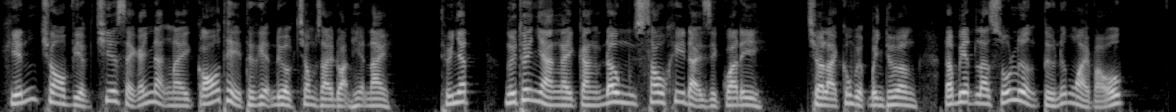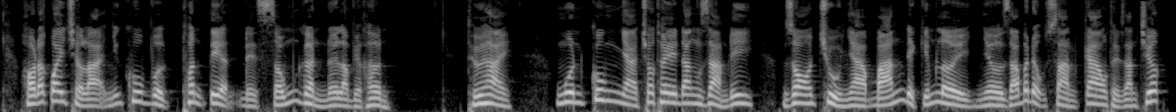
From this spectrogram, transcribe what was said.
khiến cho việc chia sẻ gánh nặng này có thể thực hiện được trong giai đoạn hiện nay. Thứ nhất, người thuê nhà ngày càng đông sau khi đại dịch qua đi, trở lại công việc bình thường, đặc biệt là số lượng từ nước ngoài vào Úc. Họ đã quay trở lại những khu vực thuận tiện để sống gần nơi làm việc hơn. Thứ hai, nguồn cung nhà cho thuê đang giảm đi do chủ nhà bán để kiếm lời nhờ giá bất động sản cao thời gian trước,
